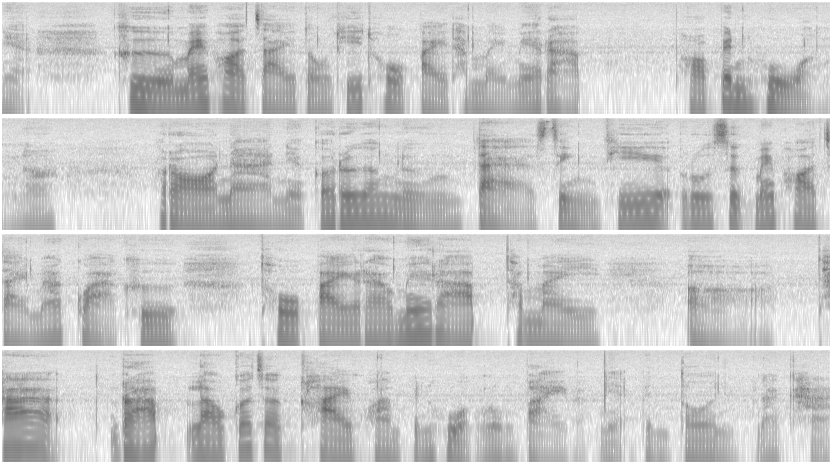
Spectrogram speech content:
เนี่ยคือไม่พอใจตรงที่โทรไปทำไมไม่รับ เพราะเป็นห่วงเนาะรอนานเนี่ยก็เรื่องหนึ่งแต่สิ่งที่รู้สึกไม่พอใจมากกว่าคือ โทรไปแล้วไม่รับทำไม ถ้ารับแล้วก็จะคลายความเป็นห่วงลงไปแบบนี้เป็นต้นนะคะ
